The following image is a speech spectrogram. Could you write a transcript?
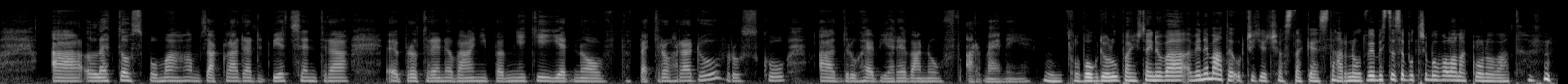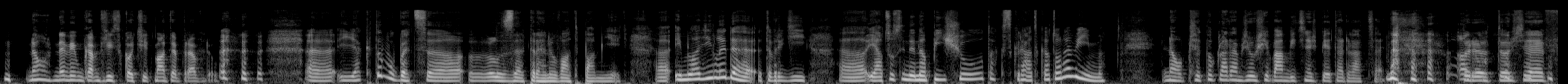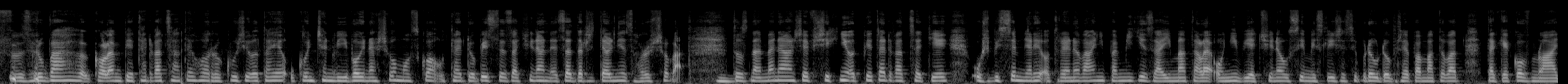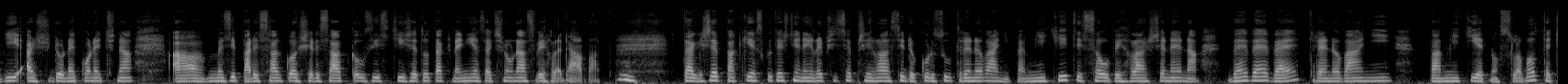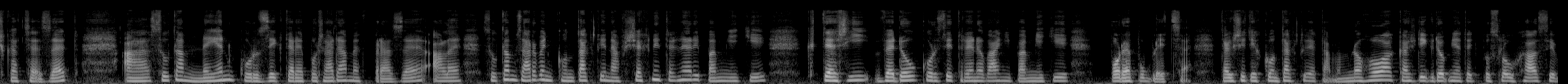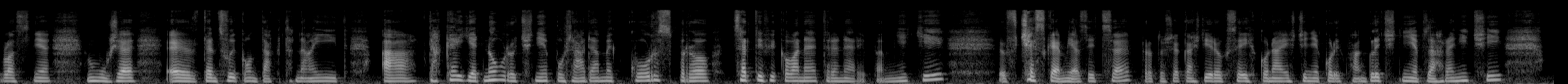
a letos pomáhám zakládat dvě centra eh, pro trénování paměti, jedno v Petrohradu v Rusku a druhé v Jerevanu v Arménii. Hmm, klobouk dolů, paní Štajnová, vy nemáte určitě čas také stárnout, vy byste se potřebovala naklonovat. no, nevím, kam dřív skočit, máte pravdu. Eh, jak to vůbec eh, lze trénovat paměť? I mladí lidé tvrdí, já co si nenapíšu, tak zkrátka to nevím. No, předpokládám, že už je vám víc než 25. protože v zhruba kolem 25. roku života je ukončen vývoj našeho mozku a u té doby se začíná nezadržitelně zhoršovat. Hmm. To znamená, že všichni od 25 už by se měli o trénování paměti zajímat, ale oni většinou si myslí, že si budou dobře pamatovat tak jako v mládí až do nekonečna a mezi 50 a 60 zjistí, že to tak není a začnou nás vyhledávat. Hmm. Takže pak je skutečně nejlepší se přihlásit do kurzů trénování paměti. Ty jsou vyhlášené na www.trénování paměti jednoslovo.cz a jsou tam nejen kurzy, které pořádáme v Praze, ale jsou tam zároveň kontakty na všechny trenéry paměti, kteří vedou kurzy trénování paměti po republice. Takže těch kontaktů je tam mnoho a každý, kdo mě teď poslouchá, si vlastně může eh, ten svůj kontakt najít. A také jednou ročně pořádáme kurz pro certifikované trenéry paměti v českém jazyce, protože každý rok se jich koná ještě několik v angličtině v zahraničí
